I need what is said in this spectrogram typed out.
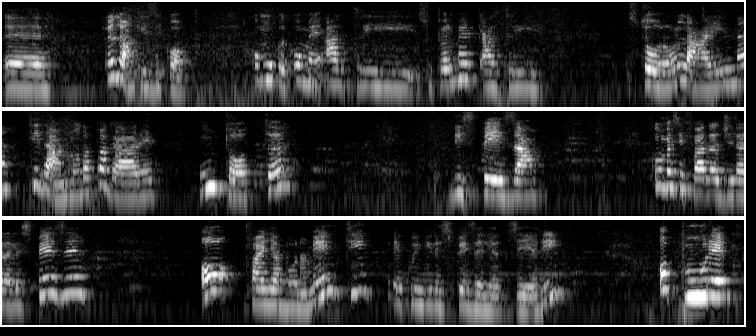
eh, credo anche EasyCop, comunque come altri supermercati, altri store online, ti danno da pagare un tot di spesa. Come si fa ad aggirare le spese? O fai gli abbonamenti e quindi le spese le azzeri, oppure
